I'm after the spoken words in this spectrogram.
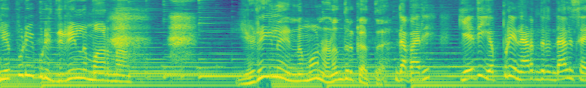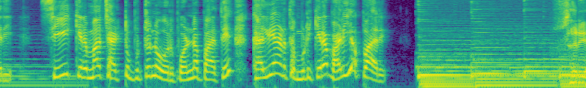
எப்படி இப்படி திடீர்னு மாறினா இடையில என்னமோ நடந்திருக்காத்த இந்த பாரு எது எப்படி நடந்திருந்தாலும் சரி. சீக்கிரமா சட்டு புட்டுன்னு ஒரு பொண்ணை பார்த்து கல்யாணத்தை முடிக்கிற வழிய பாரு. சரி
